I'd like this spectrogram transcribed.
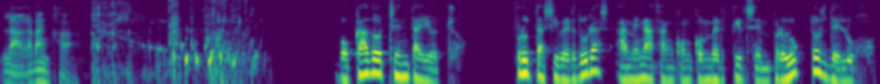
La Granja. Bocado 88. Frutas y verduras amenazan con convertirse en productos de lujo.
